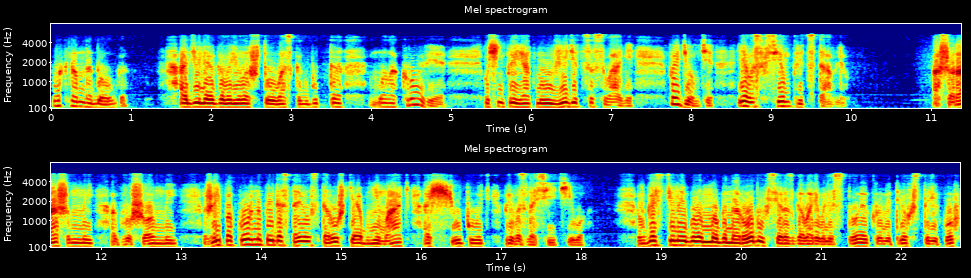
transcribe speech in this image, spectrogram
Вы к нам надолго. Адилия говорила, что у вас как будто малокровие. Очень приятно увидеться с вами. Пойдемте, я вас всем представлю». Ошарашенный, оглушенный, Жиль покорно предоставил старушке обнимать, ощупывать, превозносить его. В гостиной было много народу, все разговаривали стоя, кроме трех стариков,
